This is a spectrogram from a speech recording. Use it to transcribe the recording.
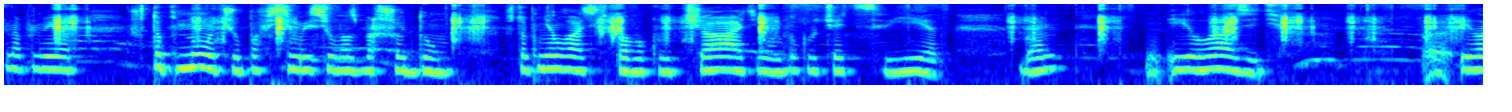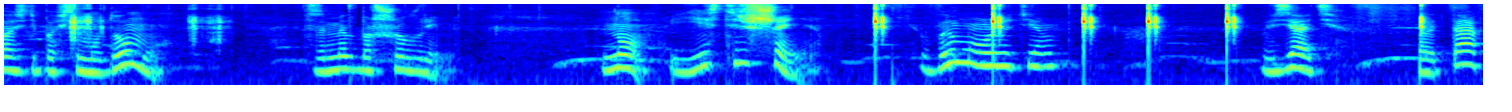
например, чтобы ночью по всему, если у вас большой дом, чтобы не лазить по выключателям, выключать свет, да, и лазить, и лазить по всему дому, займет большое время. Но есть решение. Вы можете взять так,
